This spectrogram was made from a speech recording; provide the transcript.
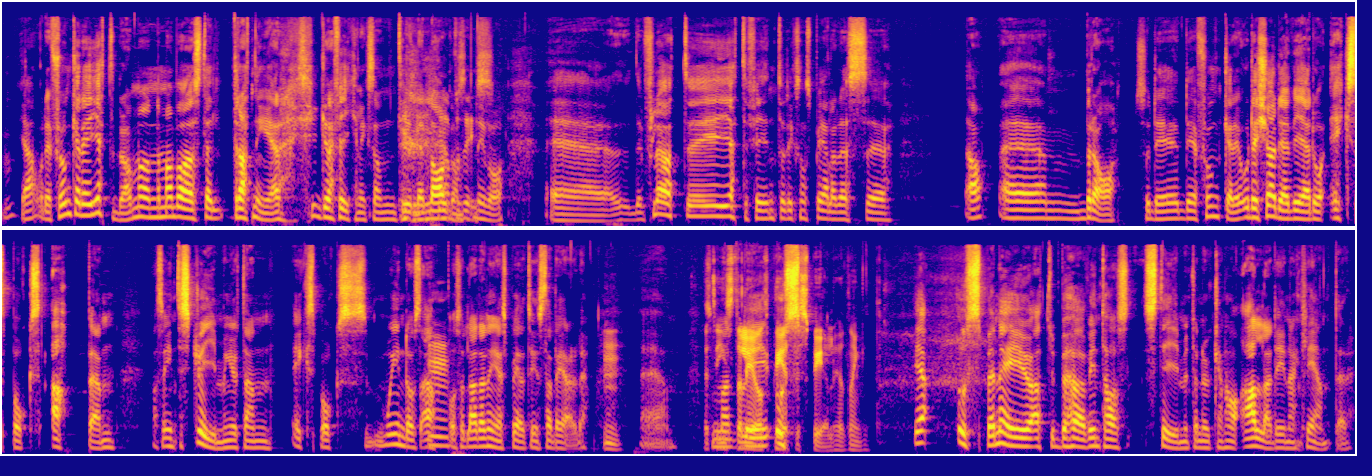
Mm. Ja, och det funkade jättebra men när man bara ställ, dratt ner grafiken liksom till en Ja, lagom precis. nivå. Eh, det flöt eh, jättefint och liksom spelades eh, ja, ehm, bra. Så det, det funkade. Och det körde jag via då Xbox-appen. Alltså inte streaming utan Xbox Windows-app Mm. och så laddade ner spelet och installerade det. Mm. Eh, Ett installerat PC-spel helt enkelt. USPen är ju att du behöver inte ha Steam utan du kan ha alla dina klienter.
